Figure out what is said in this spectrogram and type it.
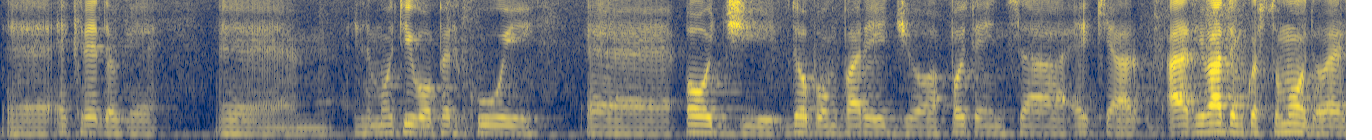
eh, e credo che ehm, il motivo per cui eh, oggi dopo un pareggio a Potenza è chiaro, arrivato in questo modo, eh,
